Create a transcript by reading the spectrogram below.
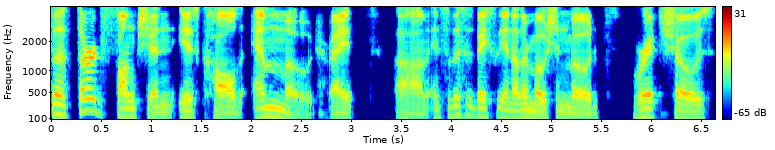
The third function is called m mode right? Um, and so this is basically another motion mode where it shows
